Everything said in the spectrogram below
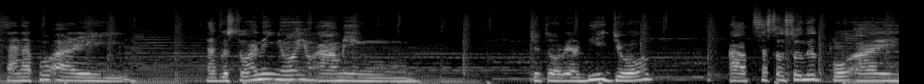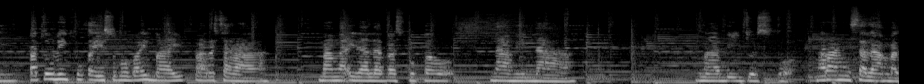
Sana po ay nagustuhan ninyo yung aming tutorial video at sa susunod po ay patuloy po kayo sumubaybay para sa mga ilalabas po po namin na mga videos po. Maraming salamat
